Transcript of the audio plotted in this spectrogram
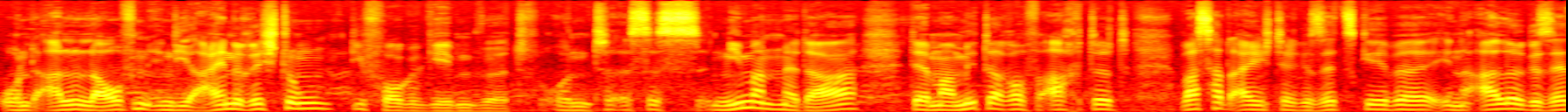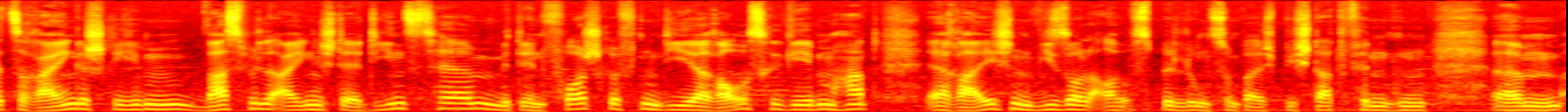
und alle laufen in die eine Richtung, die vorgegeben wird. Und es ist niemand mehr da, der mal mit darauf achtet, was hat eigentlich der Gesetzgeber in alle Gesetze reingeschrieben, was will eigentlich der Dienstherr mit den Vorschriften, die er rausgegeben hat, erreichen, wie soll Ausbildung zum Beispiel stattfinden. Ähm,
